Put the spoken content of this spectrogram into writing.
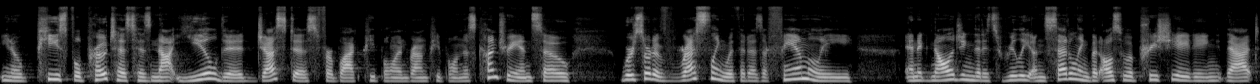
you know, peaceful protest has not yielded justice for black people and brown people in this country. And so we're sort of wrestling with it as a family and acknowledging that it's really unsettling, but also appreciating that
